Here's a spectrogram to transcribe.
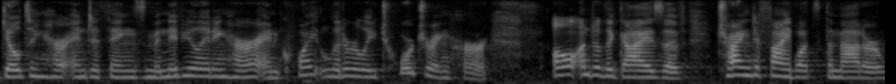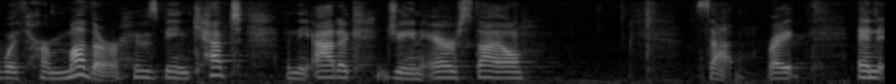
guilting her into things, manipulating her, and quite literally torturing her all under the guise of trying to find what's the matter with her mother, who's being kept in the attic, Jane Eyre style sad, right? And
